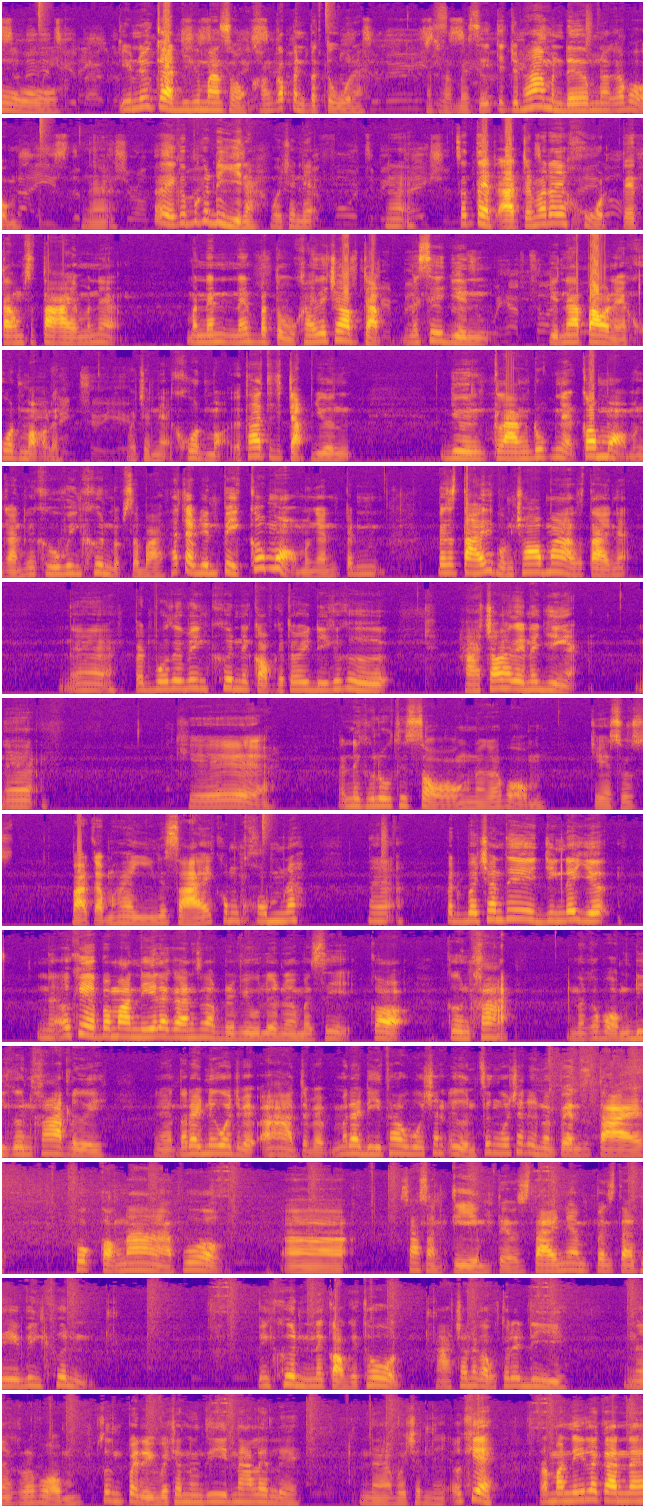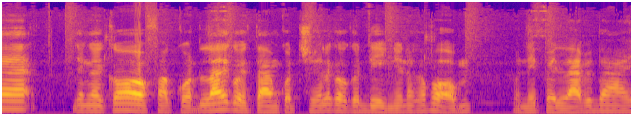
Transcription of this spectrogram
ยิงด้วยโอกาสยิงประมาณสองครั้งก็เป็นประตูนะสำหรับเมสซี่7.5เหมือนเดิมนะครับผมนะเอ้ยก็มันก็ดีนะเวอร์ชันเนี้ยนะสเตตอาจจะไม่ได้โหดแต่ตามสไตล์มันเนี่ยมันเน้นเน้นประตูใครที่ชอบจับเมสซี่ยืนยืนหน้าเป้าเนี่ยโคตรเหมาะเลยเวอร์ชันเนี้ยโคตรเหมาะแต่ถ้าจะจับยืนยืนกลางรุกเนี่ยก็เหมาะเหมือนกันก็คือวิ่งขึ้นแบบสบาย ถ้าจับยืนปีกก็เหมาะเหมือนกัน เป็นเป็นสไตล์ที่ผมชอบมากสไตล์เนี้ยนะเป็นพวกที่วิ่งขึ้นในกรอบเกมตัวดีก็คือ หาช่องให้ตัวเองได้ยิงอะนะ เคและนี่คือลูกที่สองนะครับผมเจสุสปาดกลับมาให้ยิงด้วยสายคมๆนะนะ เป็นเวอร์ชันที่ยิงได้เยอะนะโอเค ประมาณนี้แล้วกันสำหรับรีวิวเรือเนอร์เมสซี่ ก็เกินคาดนะครับผมดีเกินคาดเลยนี่ยตอนแรกนึกว่าจะแบบอาอาจจะแบบไม่ได้ดีเท่าเวอร์ชันอื่น ซึ่งเวอร์ชันอื่นมันเป็นสไตล์ พวกกองหน้าพวกสร้างสรรค์เกม แต่สไตล์เนี่ยเป็นสไตล์ที่วิ่งขึ้น วิ่งขึ้นในกรอบเขตโทษหาช่องในกรอบเขตโทษได้ดีนะครับผม ซึ่งเป็นอีกเวอร์ชันหนึ่งที่น่าเล่นเลย นะเวอร์ชันนี้โอเค ประมาณนี้แล้วกันนะฮะยังไงก็ฝากกดไลค์กดติดตามกดแชร์และกดกระดิ่งด้วยนะครับผม วันนี้ไปแล้วบ๊ายบาย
